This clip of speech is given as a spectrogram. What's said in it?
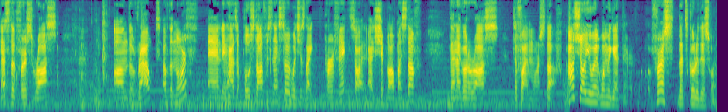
that's the first Ross on the route of the north and it has a post office next to it, which is like perfect. So I, I shipped off my stuff. Then I go to Ross to find more stuff. I'll show you it when we get there. First, let's go to this one.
